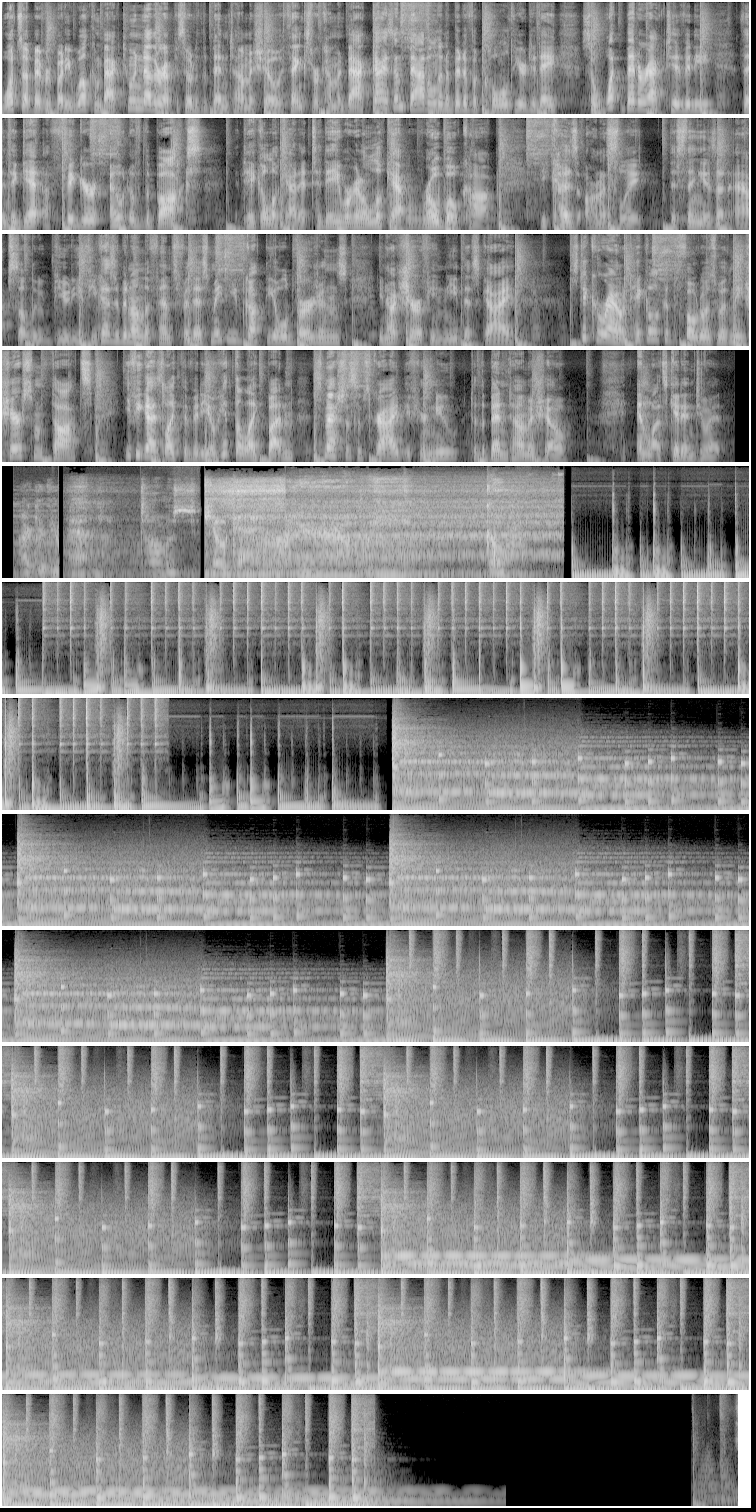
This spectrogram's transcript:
What's up, everybody? Welcome back to another episode of the Ben Thomas Show. Thanks for coming back. Guys, I'm battling a bit of a cold here today, so what better activity than to get a figure out of the box and take a look at it? Today, we're going to look at Robocop because honestly, this thing is an absolute beauty. If you guys have been on the fence for this, maybe you've got the old versions, you're not sure if you need this guy, stick around, take a look at the photos with me, share some thoughts. If you guys like the video, hit the like button, smash the subscribe if you're new to the Ben Thomas Show, and let's get into it. I give you Ben Thomas. Showtime. Here we go.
